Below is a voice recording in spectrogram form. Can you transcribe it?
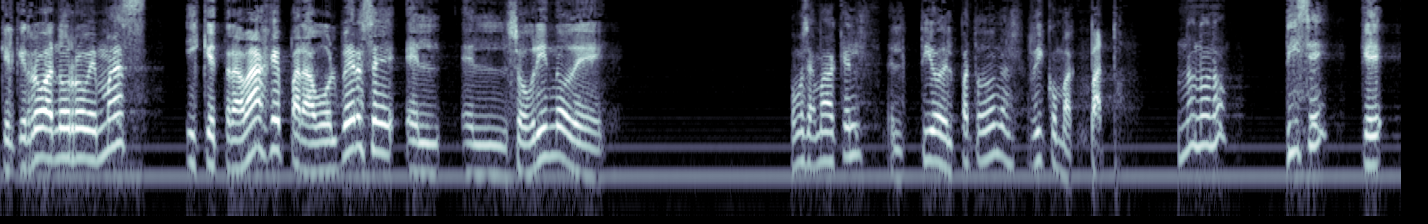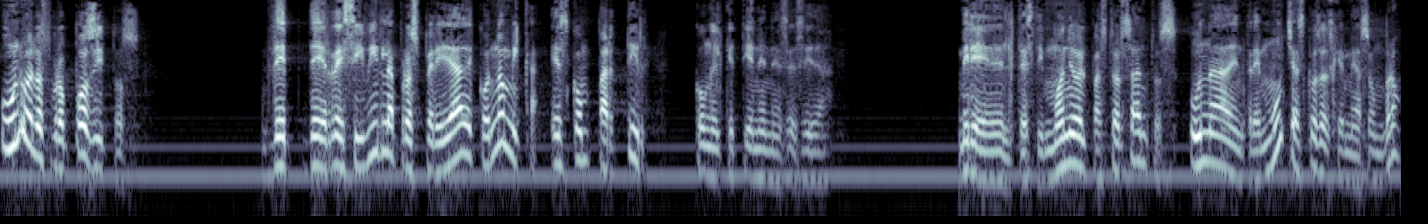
que, el que roba no robe más y que trabaje para volverse el, el sobrino de, ¿cómo se llamaba aquel? El tío del pato Donald, Rico MacPato. No, no, no. Dice que uno de los propósitos de, de recibir la prosperidad económica es compartir con el que tiene necesidad. Mire, el testimonio del pastor Santos, una de entre muchas cosas que me asombró,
